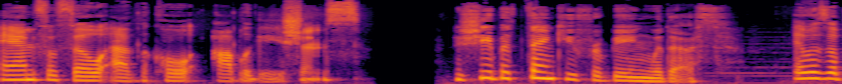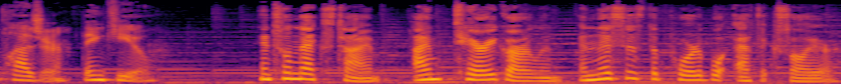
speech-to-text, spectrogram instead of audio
and fulfill ethical obligations. Nesheba, thank you for being with us. It was a pleasure. Thank you. Until next time, I'm Terri Garland, and this is the Portable Ethics Lawyer.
